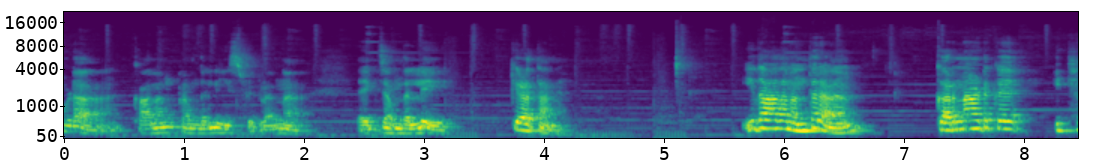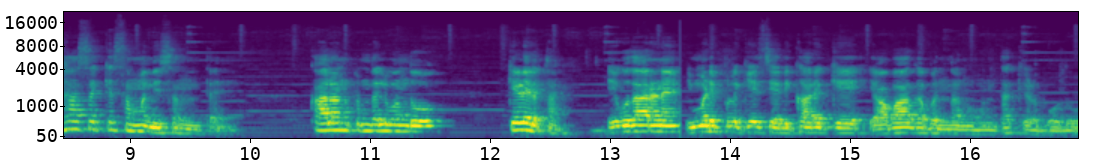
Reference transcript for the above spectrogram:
ಕೂಡ ಕಾಲಾನುಕ್ರಮದಲ್ಲಿ ಹಿಸ್ಟ್ರಿಗಳನ್ನು ಎಕ್ಸಾಮ್ದಲ್ಲಿ ಕೇಳ್ತಾನೆ. ಇದಾದ ನಂತರ ಕರ್ನಾಟಕ ಇತಿಹಾಸಕ್ಕೆ ಸಂಬಂಧಿಸಿದಂತೆ ಕಾಲಾನುಕ್ರಮದಲ್ಲಿ ಒಂದು ಕೇಳಿರ್ತಾನೆ. ಈಗ ಉದಾಹರಣೆ, ಇಮ್ಮಡಿ ಪುಲಕೇಸಿ ಅಧಿಕಾರಕ್ಕೆ ಯಾವಾಗ ಬಂದನು ಅಂತ ಕೇಳ್ಬೋದು.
